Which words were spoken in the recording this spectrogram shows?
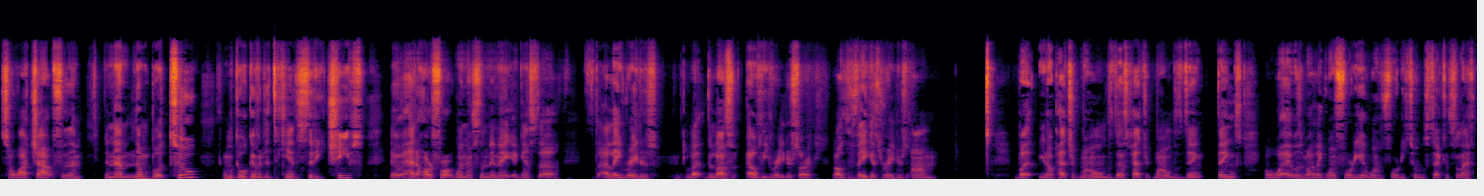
So watch out for them. Then number two, I'm gonna go give it to the Kansas City Chiefs. They had a hard fought win on Sunday night against uh, the LA Raiders, the Las LV Raiders, sorry, Las Vegas Raiders. Um, but you know, Patrick Mahomes does Patrick Mahomes thing, things. Or it was about like 148, 142 seconds left.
